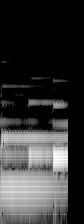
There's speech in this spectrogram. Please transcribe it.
Música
